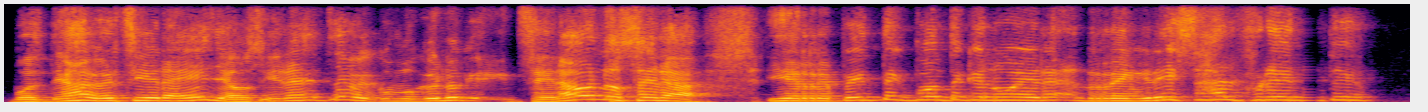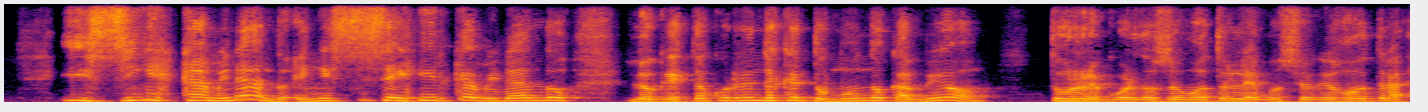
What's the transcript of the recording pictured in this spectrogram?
Volteas a ver si era ella o si era, ¿sabes? Como que uno que, ¿será o no será? Y de repente ponte que no era, regresas al frente y sigues caminando. En ese seguir caminando, lo que está ocurriendo es que tu mundo cambió. Tus recuerdos son otros, la emoción es otra.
